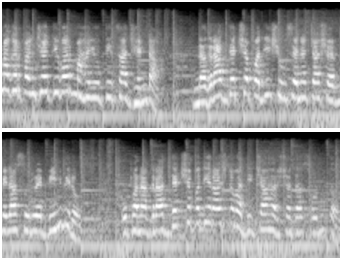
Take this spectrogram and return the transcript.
नगरपंचायतीवर महायुतीचा झेंडा. नगराध्यक्षपदी शिवसेनेच्या शर्मिला सुर्वे बिनविरोध. उपनगराध्यक्षपदी राष्ट्रवादीच्या हर्षदा सोनकर.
